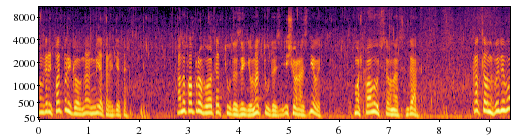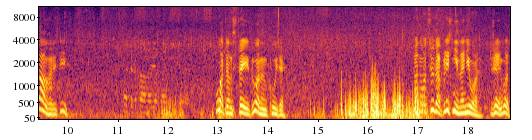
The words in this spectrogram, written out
Он говорит, подпрыгал на метр где-то. А ну попробуй вот оттуда зайди. Он оттуда еще раз сделай. Может получится у нас, да. Как-то он выливал, говорит, и... Это когда, наверное, видел. Вот он стоит, вон он, Кузя. А ну вот сюда, плесни на него. Жень, вот,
